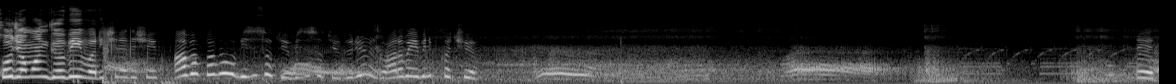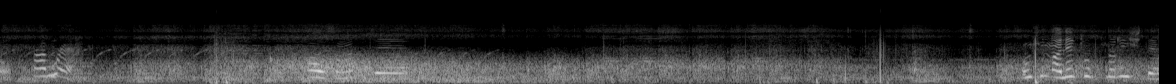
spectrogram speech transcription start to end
Kocaman göbeği var. İçine de şey... Aa bak bak bak bizi satıyor. Bizi satıyor. Görüyor musunuz? Arabaya binip kaçıyor. Evet. Abi. Al sana. Ee, O şunun alev topları işte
